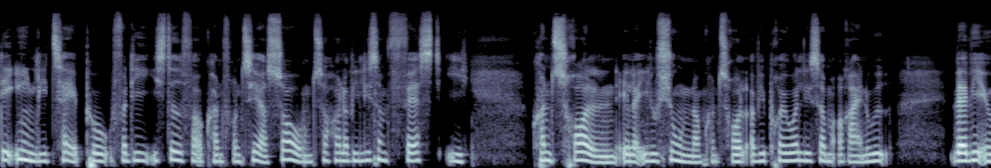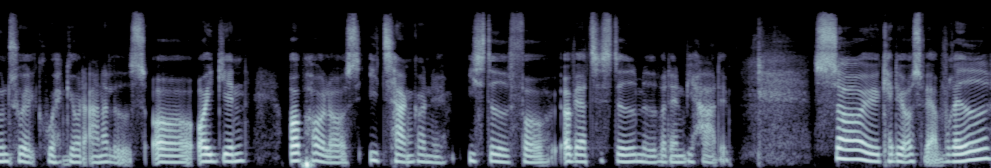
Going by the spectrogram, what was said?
det egentlige tab på, fordi i stedet for at konfrontere sorgen, så holder vi ligesom fast i kontrollen eller illusionen om kontrol, og vi prøver ligesom at regne ud, hvad vi eventuelt kunne have gjort anderledes. Og, og igen, opholder os i tankerne, i stedet for at være til stede med, hvordan vi har det. Så øh, kan det også være vrede.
